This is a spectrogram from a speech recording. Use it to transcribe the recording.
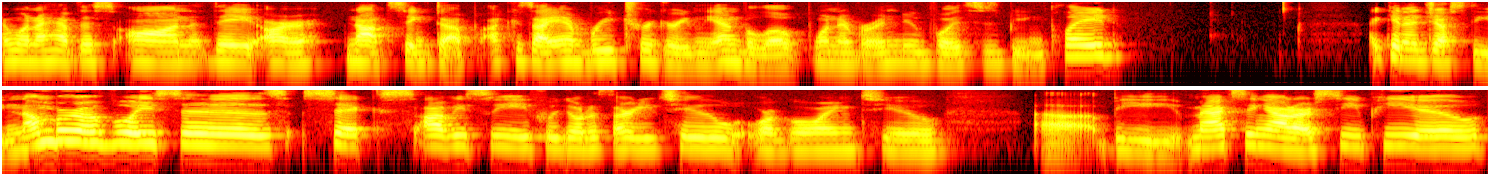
And when I have this on, they are not synced up because I am re-triggering the envelope whenever a new voice is being played. I can adjust the number of voices, six. Obviously, if we go to 32, we're going to uh, be maxing out our CPU.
